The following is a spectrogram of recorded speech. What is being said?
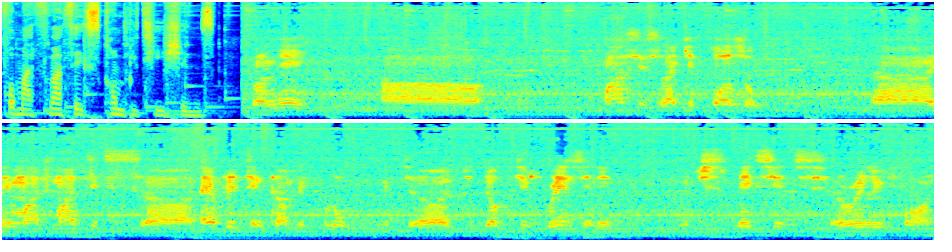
for mathematics competitions. For me, uh, math is like a puzzle. Uh, in mathematics, uh, everything can be proved with uh, deductive reasoning which makes it really fun.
